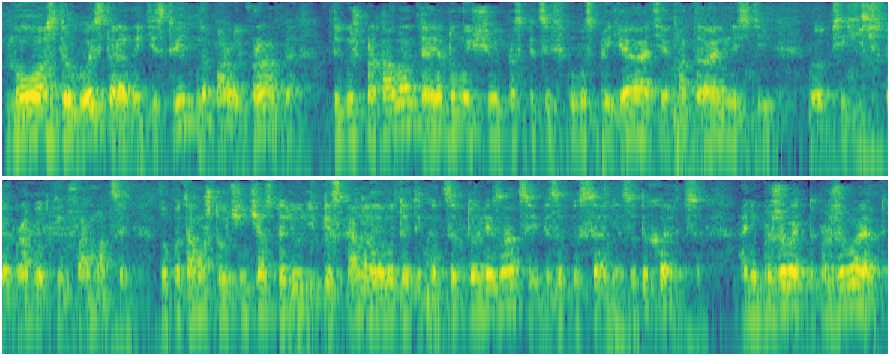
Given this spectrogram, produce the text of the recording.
Но, с другой стороны, действительно, порой правда. Ты говоришь про таланты, а я думаю еще и про специфику восприятия, модальностей, Э, психической обработки информации, но потому что очень часто люди без канала вот этой концептуализации, без описания задыхаются. Они проживать-то проживают,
